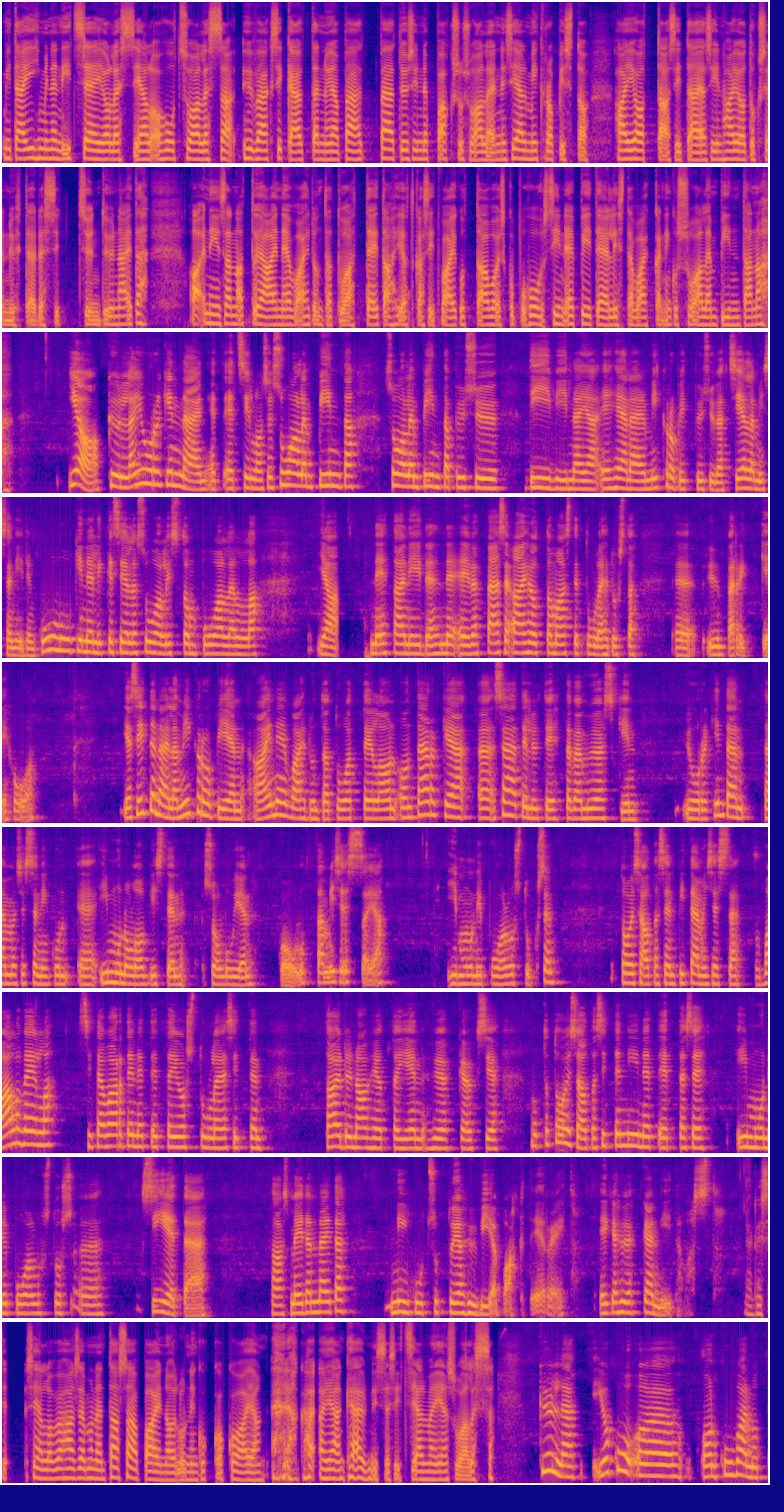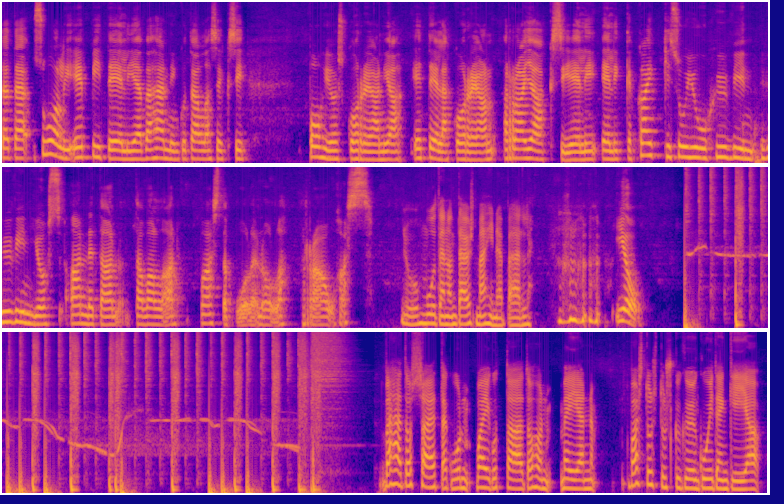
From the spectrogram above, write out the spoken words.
mitä ihminen itse ei ole siellä ohutsuolessa hyväksi käyttänyt ja päätyy sinne paksusuoleen, niin siellä mikrobisto hajottaa sitä ja siinä hajotuksen yhteydessä sit syntyy näitä niin sanottuja aineenvaihduntatuotteita, jotka sitten vaikuttaa, voisiko puhua siinä epiteellistä vaikka niin kuin suolen pintana. Joo, kyllä juurikin näin, että et silloin se suolen pinta, suolen pinta pysyy tiiviinä ja eheänä ja mikrobit pysyvät siellä, missä niiden kuuluukin, eli siellä suoliston puolella. Ja ne tai niiden, ne eivät pääse aiheuttamaan sitten tulehdusta ympäri kehoa. Ja sitten näillä mikrobien aineenvaihduntatuotteilla on, on tärkeä säätelytehtävä myöskin juurikin tämän, tämmöisessä niin kuin immunologisten solujen kouluttamisessa ja immunipuolustuksen toisaalta sen pitämisessä valveilla sitä varten, että, että jos tulee sitten taidenaiheuttajien hyökkäyksiä, mutta toisaalta sitten niin, että, että se immuunipuolustus ö, sietää taas meidän näitä niin kutsuttuja hyviä bakteereita, eikä hyökkää niitä vastaan. Eli se, siellä on vähän semmoinen tasapainoilu niin kuin koko ajan, ajan käynnissä sit siellä meidän suolessa. Kyllä. Joku ö, on kuvannut tätä suoliepiteeliä vähän niin kuin tällaiseksi Pohjois-Korean ja Etelä-Korean rajaksi. Eli, eli kaikki sujuu hyvin, hyvin, jos annetaan tavallaan vastapuolen olla rauhassa. Joo, muuten on täys mähinä päälle. Joo. Vähän tuossa, että kun vaikuttaa tuohon meidän vastustuskykyyn kuitenkin ja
